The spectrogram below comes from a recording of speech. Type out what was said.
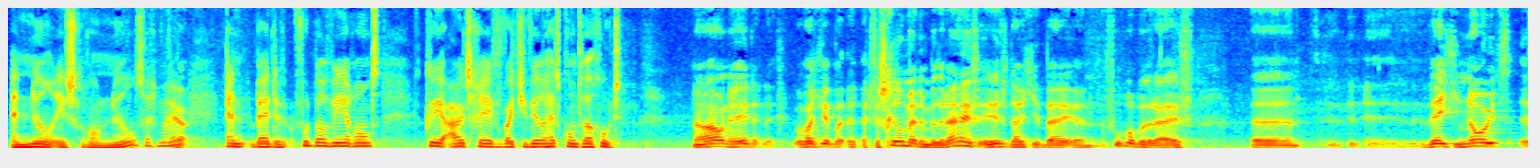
En nul is gewoon nul, zeg maar. Ja. En bij de voetbalwereld kun je uitgeven wat je wil. Het komt wel goed. Nou, nee. Wat je, het verschil met een bedrijf is dat je bij een voetbalbedrijf. eh, eh, weet je nooit eh,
